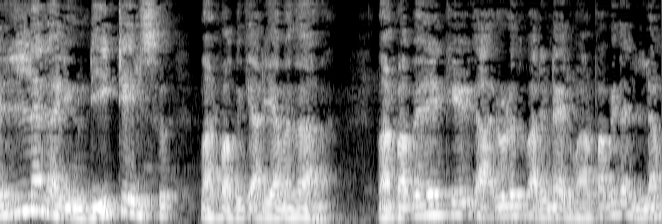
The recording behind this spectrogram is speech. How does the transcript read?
എല്ലാ കാര്യങ്ങളും ഡീറ്റെയിൽസ് മാർപ്പാപ്പയ്ക്ക് അറിയാമെന്നതാണ്. മാർപ്പാപ്പയ്ക്ക് ആരോടും പറയേണ്ട കാര്യം മാർപ്പാപ്പ ഇതെല്ലാം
